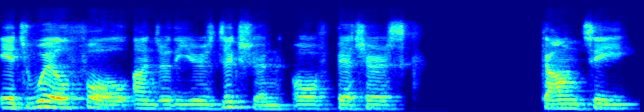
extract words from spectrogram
it will fall under the jurisdiction of Pechersk County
